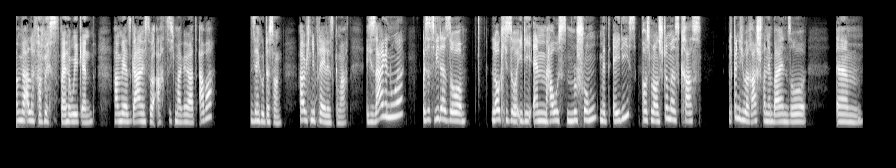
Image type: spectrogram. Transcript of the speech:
Haben wir alle vermisst bei The Weekend. Haben wir jetzt gar nicht so 80 Mal gehört. Aber sehr guter Song. Habe ich in die Playlist gemacht. Ich sage nur, es ist wieder so Loki so EDM-House-Mischung mit 80s. Post Malone's Stimme ist krass. Ich bin nicht überrascht von den beiden so. Ähm,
